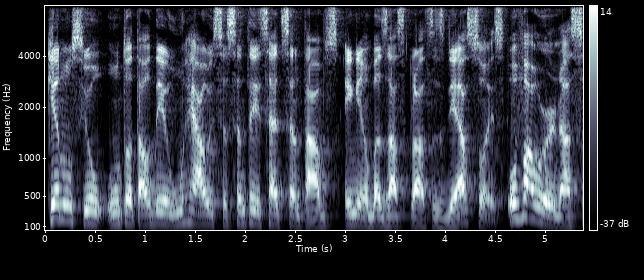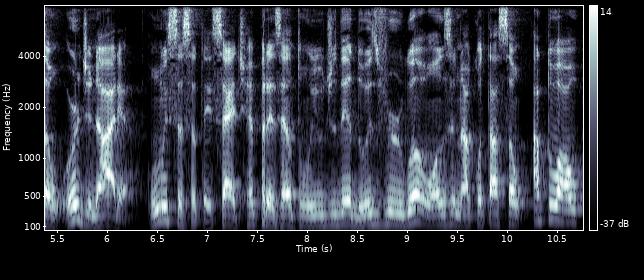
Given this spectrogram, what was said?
que anunciou um total de R$ 1,67 em ambas as classes de ações. O valor na ação ordinária, 1,67, representa um yield de 2,11 na cotação atual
